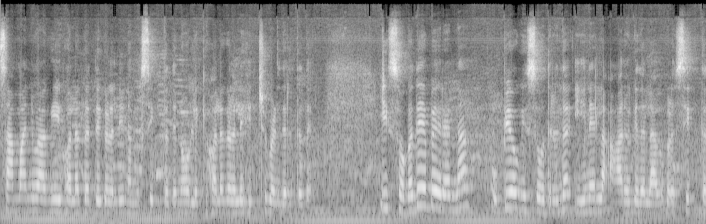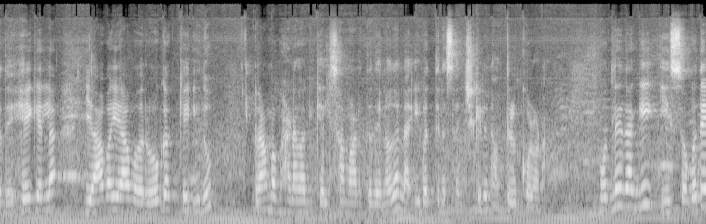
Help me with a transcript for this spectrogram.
ಸಾಮಾನ್ಯವಾಗಿ ಹೊಲ ಗದ್ದೆಗಳಲ್ಲಿ ನಮಗೆ ಸಿಗ್ತದೆ, ನೋಡಲಿಕ್ಕೆ ಹೊಲಗಳಲ್ಲಿ ಹೆಚ್ಚು ಬೆಳೆದಿರ್ತದೆ. ಈ ಸೊಗದೆ ಬೇರನ್ನು ಉಪಯೋಗಿಸೋದ್ರಿಂದ ಏನೆಲ್ಲ ಆರೋಗ್ಯದ ಲಾಭಗಳು ಸಿಗ್ತದೆ, ಹೇಗೆಲ್ಲ, ಯಾವ ಯಾವ ರೋಗಕ್ಕೆ ಇದು ರಾಮಬಾಣವಾಗಿ ಕೆಲಸ ಮಾಡ್ತದೆ ಅನ್ನೋದನ್ನು ಇವತ್ತಿನ ಸಂಚಿಕೆಯಲ್ಲಿ ನಾವು ತಿಳ್ಕೊಳ್ಳೋಣ. ಮೊದಲೇದಾಗಿ ಈ ಸೊಗದೆ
